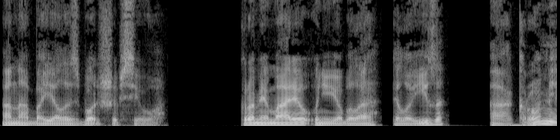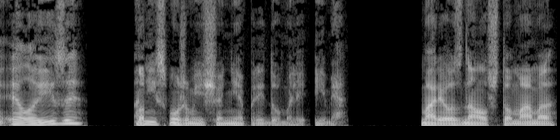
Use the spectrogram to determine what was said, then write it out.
она боялась больше всего. Кроме Марио у нее была Элоиза, а кроме Элоизы они с мужем еще не придумали имя. Марио знал, что мама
